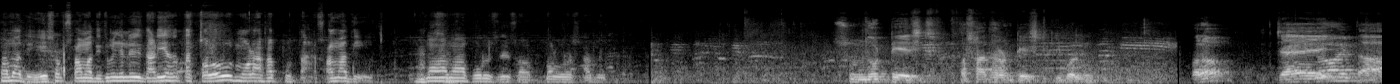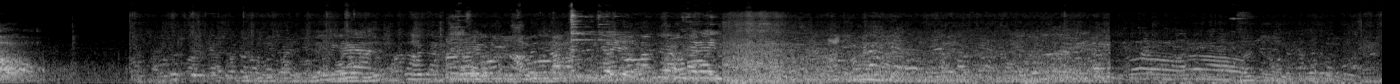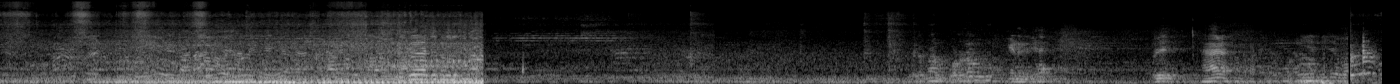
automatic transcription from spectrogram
সমাধি এইসব সমাধি। তুমি যেন দাঁড়িয়ে আছো তার তলেও মরা সব পুতা সমাধি। মহা মহাপুরুষদের সব বড় বড় সাধু। সুন্দর টেস্ট অসাধারণ টেস্ট কি বলব? বলো জয় তারা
